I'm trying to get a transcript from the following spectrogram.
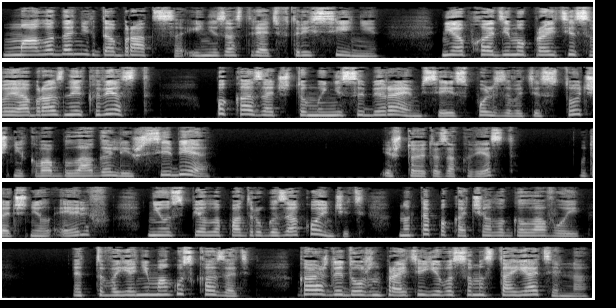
Мало до них добраться и не застрять в трясине. Необходимо пройти своеобразный квест, показать, что мы не собираемся использовать источник во благо лишь себе. «И что это за квест?» — уточнил эльф. Не успела подруга закончить, но та покачала головой. «Этого я не могу сказать. Каждый должен пройти его самостоятельно.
